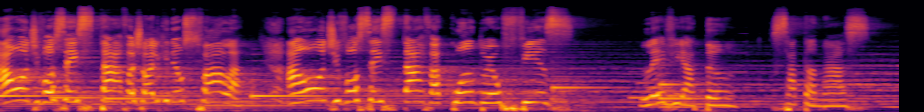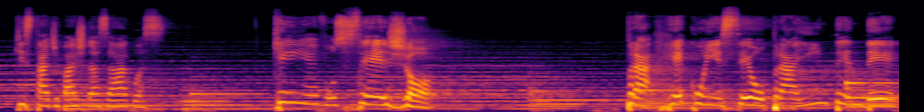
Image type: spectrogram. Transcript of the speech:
Aonde você estava, Jó, olha que Deus fala. Aonde você estava quando eu fiz Leviatã, Satanás, que está debaixo das águas. Quem é você, Jó? Para reconhecer ou para entender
